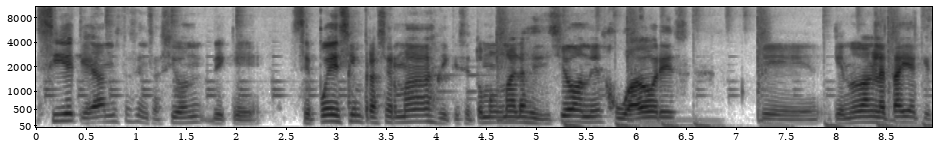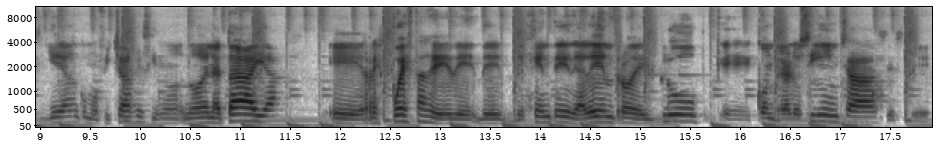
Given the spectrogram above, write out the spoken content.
sigue quedando esta sensación de que se puede siempre hacer más, de que se toman malas decisiones, jugadores que, que no dan la talla, que llegan como fichajes y no, no dan la talla, eh, respuestas de- de gente de adentro del club eh, contra los hinchas, este,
